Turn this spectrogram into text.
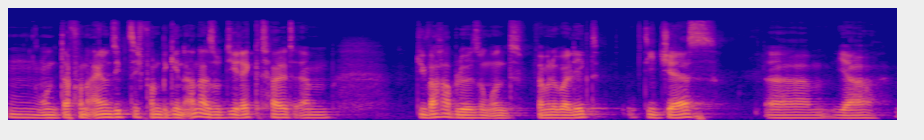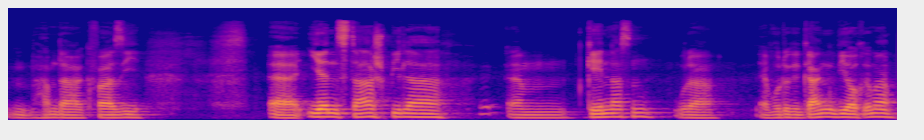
mm, und davon 71 von Beginn an, also direkt halt ähm, die Wachablösung. Und wenn man überlegt, die Jazz ähm, ja, haben da quasi äh, ihren Starspieler ähm, gehen lassen oder er wurde gegangen, wie auch immer.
